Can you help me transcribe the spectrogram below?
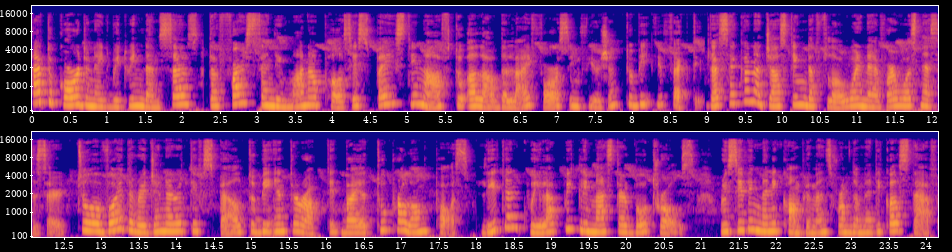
had to coordinate between themselves, the first sending mana pulses spaced enough to allow the life force infusion to be effective. The second adjusting the flow whenever was necessary to avoid the regenerative spell to be interrupted by a too prolonged pause. Lith and Quylla quickly mastered both roles receiving many compliments from the medical staff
